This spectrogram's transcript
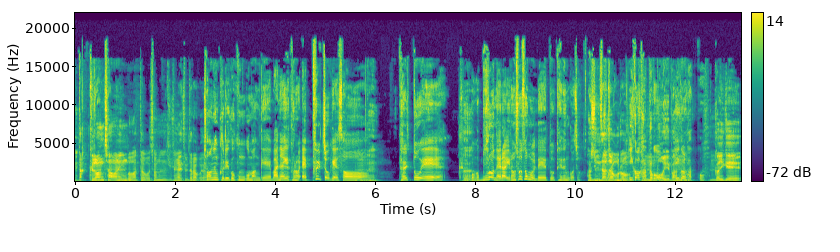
예. 딱 그런 차원인 것 같다고 저는 생각이 들더라고요. 저는 그리고 궁금한 게 만약에 그럼 애플 쪽에서 네. 별도의 그 네. 뭔가 물어내라 이런 소송을 내도 되는 거죠. 민사적으로 이걸 상표법 갖고 위반으로. 이걸 갖고 음. 그러니까 이게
